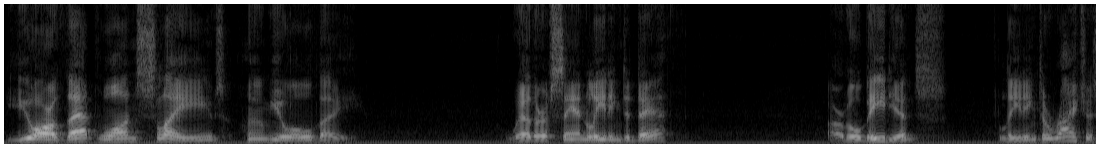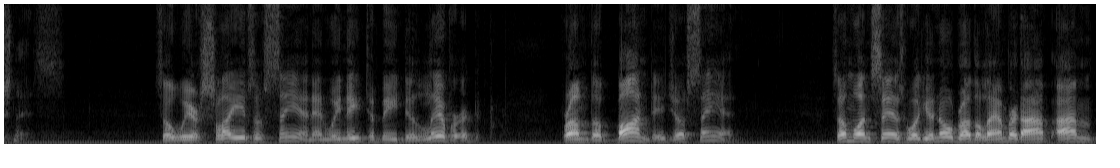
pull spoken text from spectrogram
you are that one slaves whom you obey, whether of sin leading to death or of obedience leading to righteousness. So we are slaves of sin and we need to be delivered from the bondage of sin. Someone says, Well, you know, Brother Lambert, I'm, I'm,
